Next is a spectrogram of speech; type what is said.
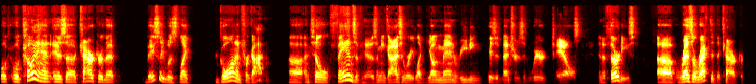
Well, well, Conan is a character that basically was like gone and forgotten uh, until fans of his, I mean, guys who were like young men reading his adventures and weird tales in the 30s, uh, resurrected the character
